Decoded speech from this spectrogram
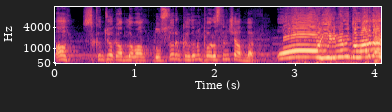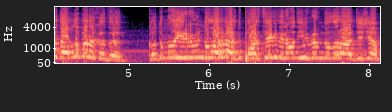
Al sıkıntı yok ablam al. Dostlarım kadının parasını çaldılar. Oo 20 bin dolar verdi abla bana kadın. Kadın bana 20 bin dolar verdi. Partiye gidelim hadi 20 bin dolar harcayacağım.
